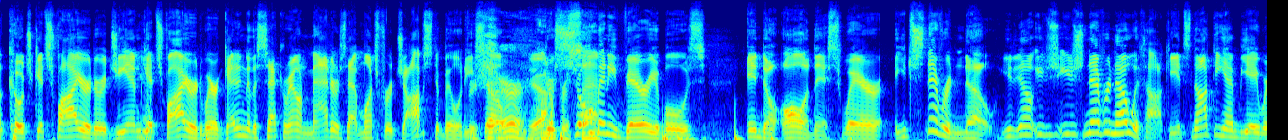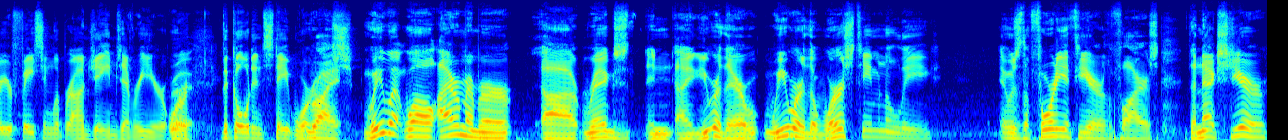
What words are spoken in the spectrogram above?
a coach gets fired or a GM gets fired, where getting to the second round matters that much for job stability. For so sure. Yeah. there's so 100%. many variables into all of this where you just never know. You know, you just, you just never know with hockey. It's not the NBA where you're facing LeBron James every year or Right. the Golden State Warriors. Right. We went. Well, I remember uh, Riggs and uh, you were there. We were the worst team in the league. It was the 40th year of the Flyers. The next year,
